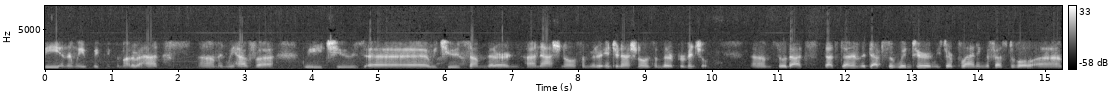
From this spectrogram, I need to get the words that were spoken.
fee, and then we, we pick them out of a hat. Um, and we have uh, we choose uh, we choose some that are uh, national, some that are international, and some that are provincial. Um, so that's that's done in the depths of winter, and we start planning the festival uh,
